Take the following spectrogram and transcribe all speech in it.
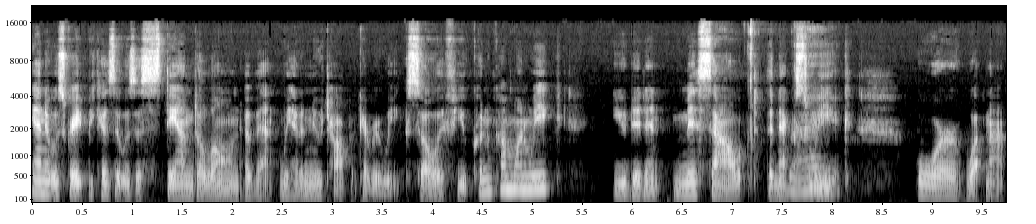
and it was great because it was a standalone event. We had a new topic every week. So if you couldn't come one week, you didn't miss out the next right. week or whatnot.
